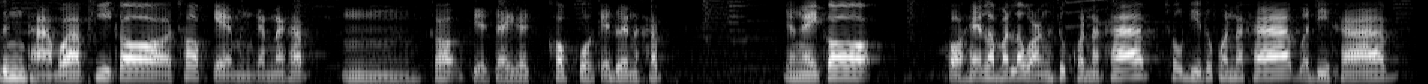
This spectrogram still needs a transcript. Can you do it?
ซึ่งถามว่าพี่ก็ชอบแกเหมือนกันนะครับ อืม ก็เสียใจกับครอบครัวแกด้วยนะครับ ยังไงก็ ขอให้ระมัดระวังทุกคนนะครับ โชคดีทุกคนนะครับสวัสดีครับ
